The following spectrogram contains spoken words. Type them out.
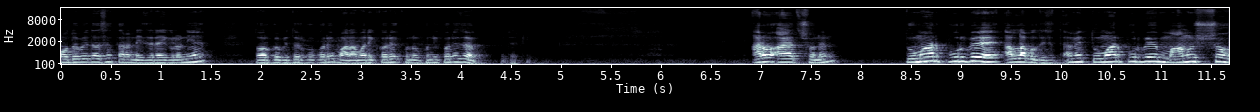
মতভেদ আছে, তারা নিজেরা এগুলো নিয়ে তর্ক বিতর্ক করে, মারামারি করে, খুনোখুনি করে, যাক, এটা কি? আরও আয়াত শোনেন। তোমার পূর্বে আল্লাহ বলতেছে, আমি তোমার পূর্বে মানুষ সহ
